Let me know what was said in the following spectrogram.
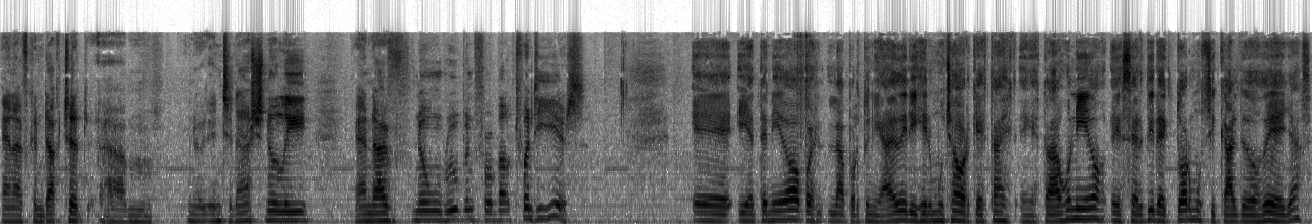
and I've conducted um, you know, internationally. And I've known Ruben for about 20 years. Eh, y he tenido pues la oportunidad de dirigir muchas orquestas en Estados Unidos, eh, ser director musical de dos de ellas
